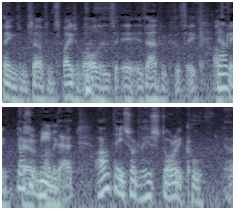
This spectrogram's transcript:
things himself, in spite of all his his advocacy of now, King does Care it mean money. that? Aren't they sort of historical, uh,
